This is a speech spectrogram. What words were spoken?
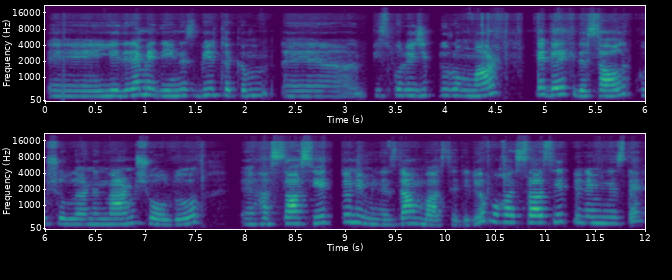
e, yediremediğiniz bir takım e, psikolojik durumlar ve belki de sağlık koşullarının vermiş olduğu e, hassasiyet döneminizden bahsediliyor. Bu hassasiyet döneminizde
